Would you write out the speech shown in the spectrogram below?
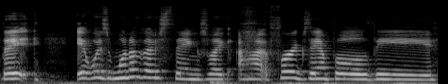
They. It was one of those things. Like, uh, for example, the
